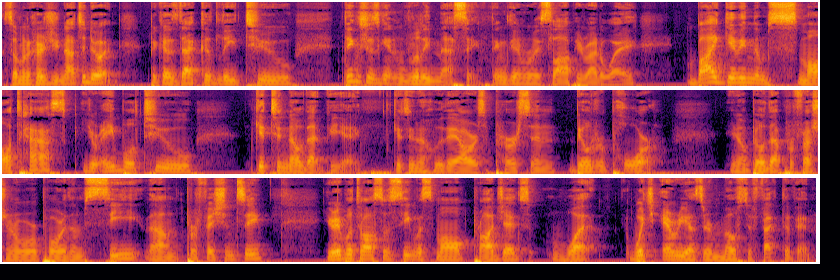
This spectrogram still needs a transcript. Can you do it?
so I'm going to encourage you not to do it because that could lead to things just getting really messy, things getting really sloppy right away. By giving them small tasks, you're able to get to know that VA, get to know who they are as a person, build rapport, you know, build that professional rapport with them, see um, proficiency. You're able to also see with small projects what which areas they're most effective in.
